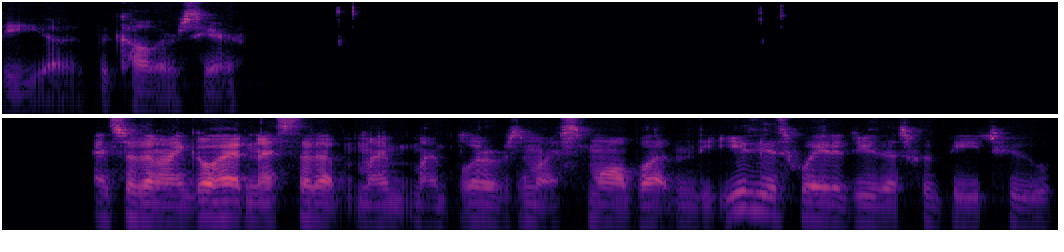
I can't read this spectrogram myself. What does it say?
the, uh, the colors here. And so then I go ahead and I set up my, my blurbs and my small button. The easiest way to do this would be to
